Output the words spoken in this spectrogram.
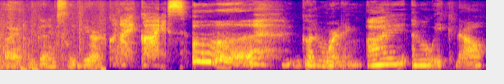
Alright, I'm getting sleepier. Good night, guys. Good morning. I am awake now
